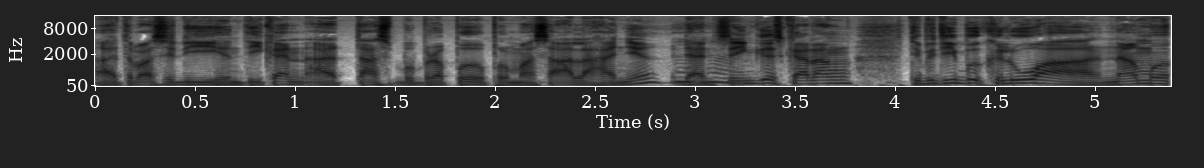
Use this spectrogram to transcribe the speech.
uh, terpaksa dihentikan atas beberapa permasalahannya. Dan sehingga sekarang tiba-tiba keluar nama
